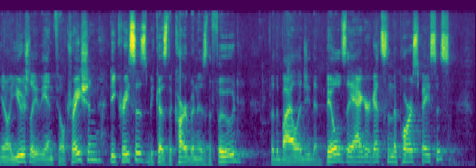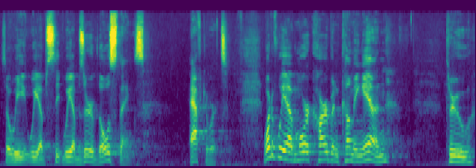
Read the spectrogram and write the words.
You know, usually the infiltration decreases because the carbon is the food for the biology that builds the aggregates in the pore spaces. So we, we, we observe those things afterwards. What if we have more carbon coming in through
